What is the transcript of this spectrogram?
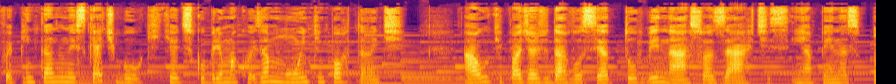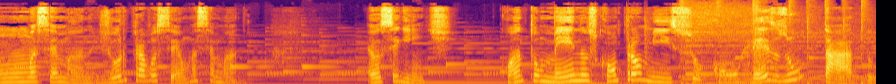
Foi pintando no sketchbook que eu descobri uma coisa muito importante. Algo que pode ajudar você a turbinar suas artes em apenas uma semana. Juro para você, uma semana. É o seguinte: quanto menos compromisso com o resultado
